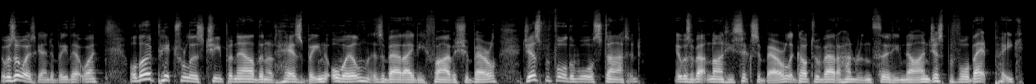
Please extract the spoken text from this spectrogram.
It was always going to be that way. Although petrol is cheaper now than it has been, oil is about 85 ish a barrel. Just before the war started, it was about 96 a barrel. It got to about 139 just before that peak.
